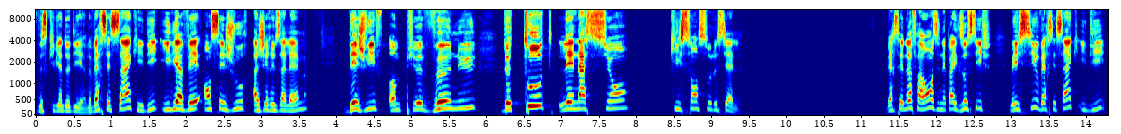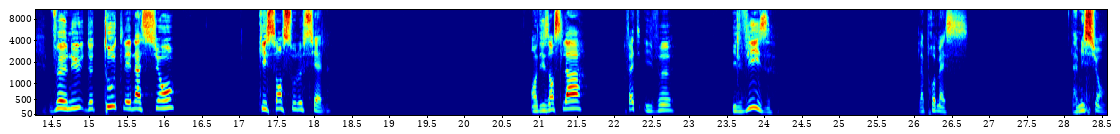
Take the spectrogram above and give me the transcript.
de ce qu'il vient de dire. Le verset 5, il dit, Il y avait en séjour à Jérusalem des Juifs, hommes pieux, venus de toutes les nations qui sont sous le ciel. Verset 9 à 11, il n'est pas exhaustif. Mais ici, au verset 5, il dit venus de toutes les nations qui sont sous le ciel. En disant cela, en fait, il veut, il vise la promesse, la mission.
